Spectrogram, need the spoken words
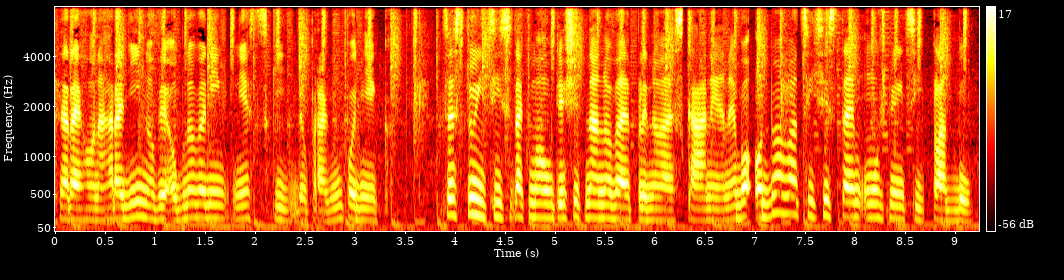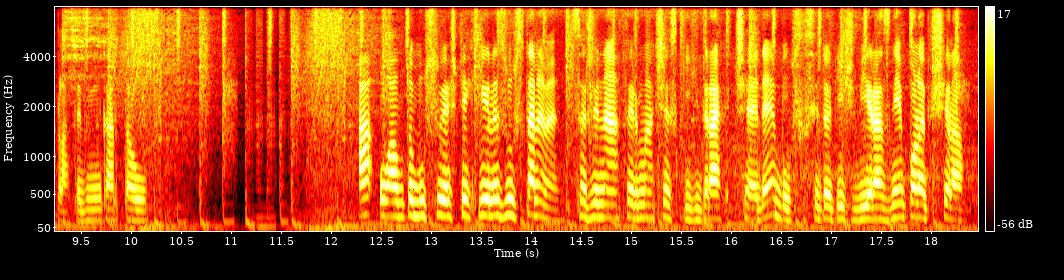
kterého nahradí nově obnovený městský dopravní podnik. Cestující se tak mohou těšit na nové plynové skány nebo odbavovací systém umožňující platbu platební kartou. A u autobusu ještě chvíli zůstaneme. Ceřiná firma českých drah ČD Bus si totiž výrazně polepšila.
